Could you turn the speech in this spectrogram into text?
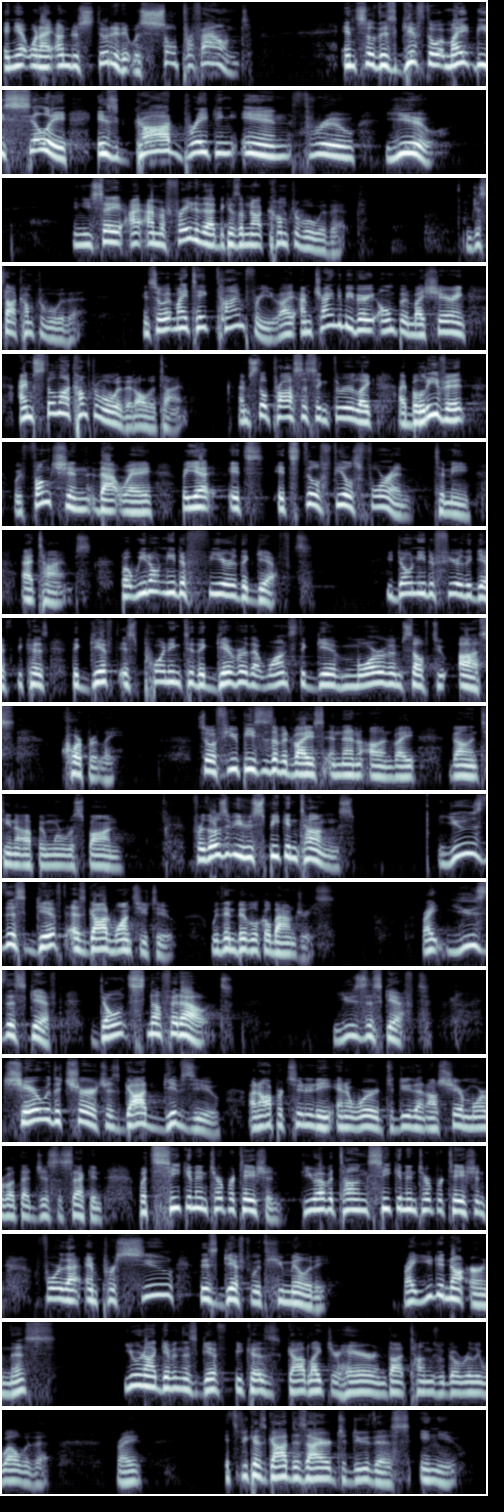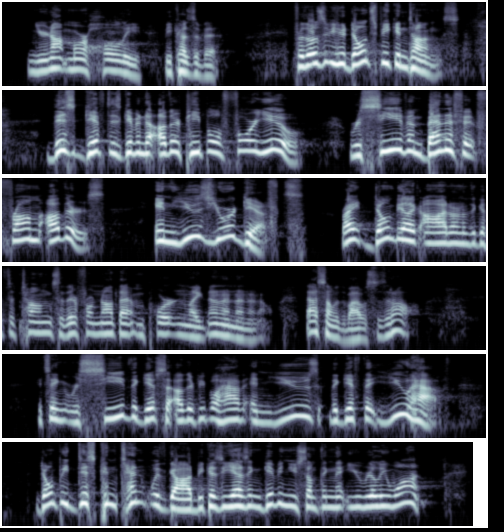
And yet, when I understood it, it was so profound. And so, this gift, though it might be silly, is God breaking in through you. And you say, I, am afraid of that because I'm not comfortable with it. I'm just not comfortable with it. And so, it might take time for you. I, I'm trying to be very open by sharing, I'm still not comfortable with it all the time. I'm still processing through, like, I believe it, we function that way, but yet it's, it still feels foreign to me at times. But we don't need to fear the gift. You don't need to fear the gift because the gift is pointing to the giver that wants to give more of himself to us corporately. So, a few pieces of advice, and then I'll invite Valentina up and we'll respond. For those of you who speak in tongues, use this gift as God wants you to within biblical boundaries. Right? Use this gift. Don't snuff it out. Use this gift. Share with the church as God gives you an opportunity and a word to do that. And I'll share more about that just a second. But seek an interpretation. If you have a tongue, seek an interpretation for that and pursue this gift with humility. Right? You did not earn this. You were not given this gift because God liked your hair and thought tongues would go really well with it. Right? It's because God desired to do this in you. You're not more holy because of it. For those of you who don't speak in tongues, this gift is given to other people for you receive and benefit from others and use your gifts, right? Don't be like, oh, I don't have the gift of tongues, so therefore I'm not that important. Like, no, no, no, no, no. That's not what the Bible says at all. It's saying receive the gifts that other people have and use the gift that you have. Don't be discontent with God because He hasn't given you something that you really want.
